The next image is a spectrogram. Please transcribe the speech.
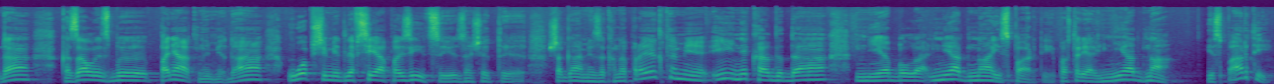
да, казалось бы, понятными, да, общими для всей оппозиции, значит, э, шагами, законопроектами, и никогда не было ни одна из партий, повторяю, ни одна из партий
